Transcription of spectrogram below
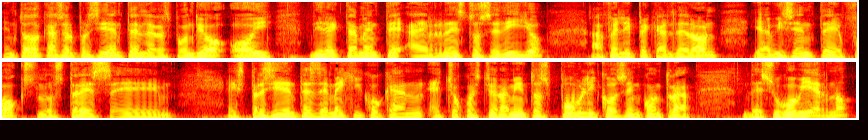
En todo caso, el presidente le respondió hoy directamente a Ernesto Cedillo, a Felipe Calderón y a Vicente Fox, los tres eh, expresidentes de México que han hecho cuestionamientos públicos en contra de su gobierno.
